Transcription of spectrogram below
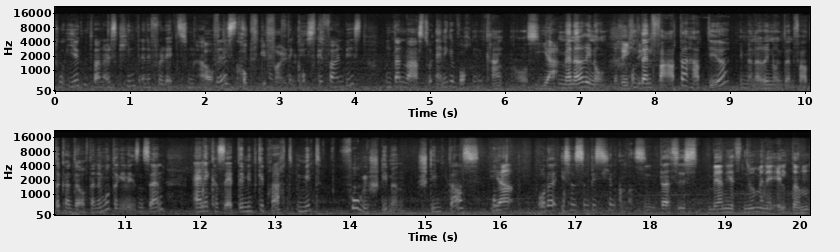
du irgendwann als Kind eine Verletzung hattest. Auf den Kopf gefallen den Kopf bist. gefallen bist und dann warst du einige Wochen im Krankenhaus. Ja. In meiner Erinnerung. Richtig. Und dein Vater hat dir, in meiner Erinnerung, dein Vater könnte auch deine Mutter gewesen sein, eine Kassette mitgebracht mit Vogelstimmen. Stimmt das? Und, Ja. Oder ist es ein bisschen anders? Das ist, wären jetzt nur meine Eltern,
